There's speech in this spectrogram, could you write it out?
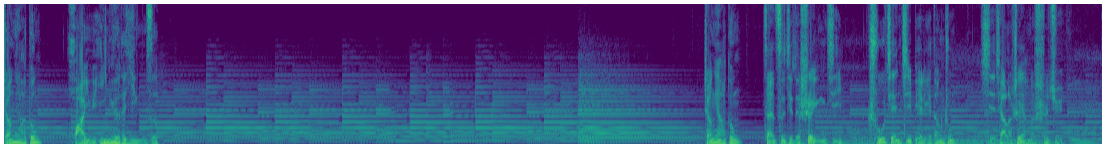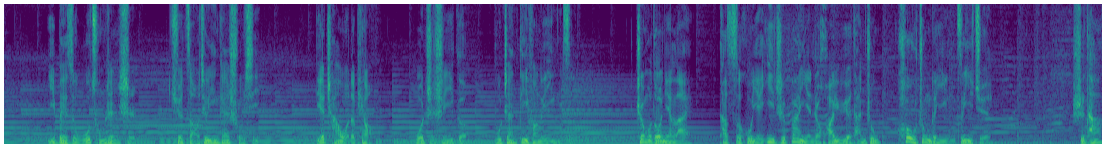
张亚东，华语音乐的影子。张亚东在自己的摄影集《初见即别离》当中写下了这样的诗句：“一辈子无从认识，却早就应该熟悉。别查我的票，我只是一个不占地方的影子。”这么多年来，他似乎也一直扮演着华语乐坛中厚重的影子一角。是他。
